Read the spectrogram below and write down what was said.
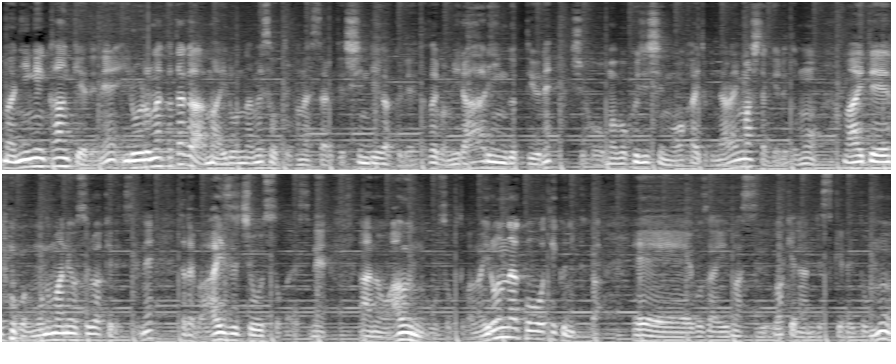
まあ、人間関係でねいろいろな方が、まあ、いろんなメソッドをお話しされて心理学で例えばミラーリングっていうね手法、まあ、僕自身も若い時に習いましたけれども、まあ、相手のこのモノマネをするわけですよね。例えば相づちを打つとかですねあのアウンの法則とか、まあ、いろんなこうテクニックがえーございます。わけなんですけれども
